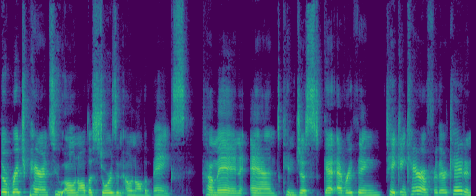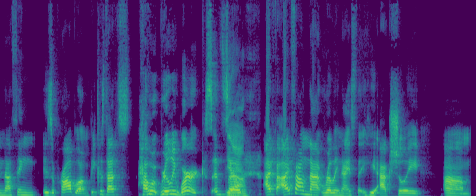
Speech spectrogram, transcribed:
the rich parents who own all the stores and own all the banks come in and can just get everything taken care of for their kid and nothing is a problem because that's how it really works. And so yeah. I, f- I found that really nice that he actually um,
